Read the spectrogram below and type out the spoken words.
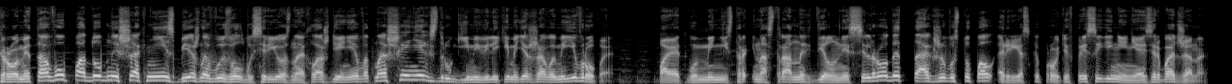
Кроме того, подобный шаг неизбежно вызвал бы серьезное охлаждение в отношениях с другими великими державами Европы. Поэтому министр иностранных дел Нессельроде также выступал резко против присоединения Азербайджана.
